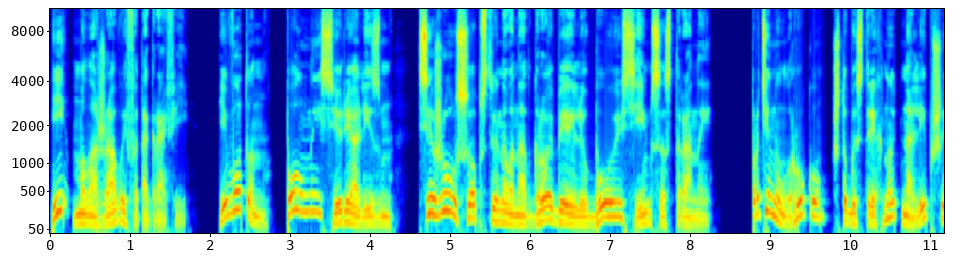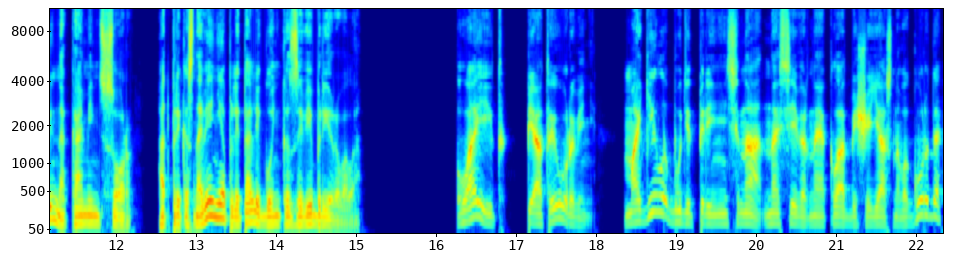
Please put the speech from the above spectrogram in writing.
и моложавой фотографией. И вот он, полный сюрреализм. Сижу у собственного надгробия и любуюсь им со стороны. Протянул руку, чтобы стряхнуть налипший на камень сор. От прикосновения плита легонько завибрировала. Лаид, пятый уровень. Могила будет перенесена на северное кладбище Ясного города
